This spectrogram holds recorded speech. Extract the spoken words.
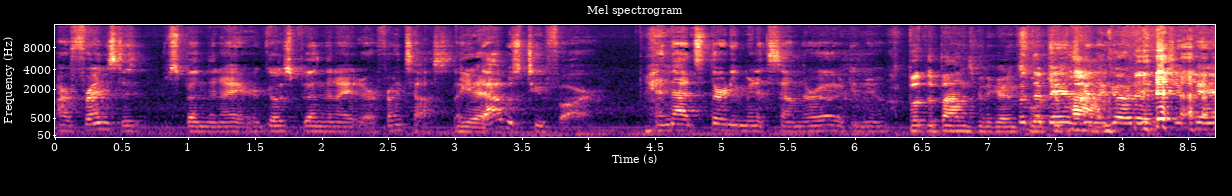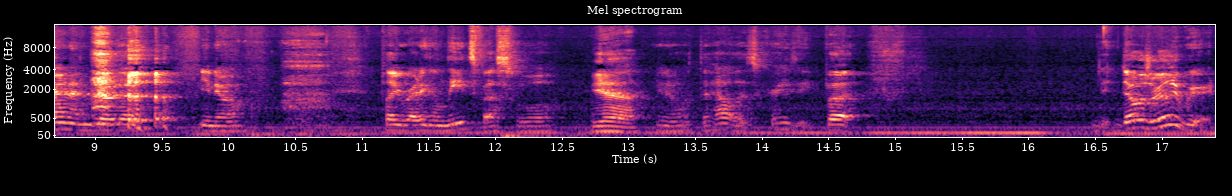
our friends to spend the night or go spend the night at our friend's house like Yeah. that was too far and that's 30 minutes down the road you know But the band's going to go and but the band's Japan. gonna go to Japan and go to, you know, play Reading and Leeds Festival. yeah. You know, what the hell? It's crazy. But th- that was really weird,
